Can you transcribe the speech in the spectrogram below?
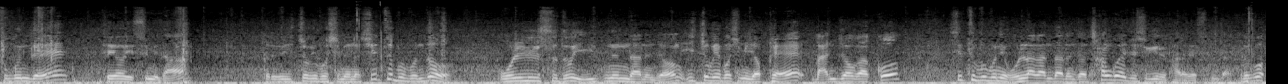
두 군데 되어 있습니다. 그리고 이쪽에 보시면 시트 부분도 올릴 수도 있는다는 점 이쪽에 보시면 옆에 만져갖고 시트 부분이 올라간다는 점 참고해 주시길 바라겠습니다. 그리고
